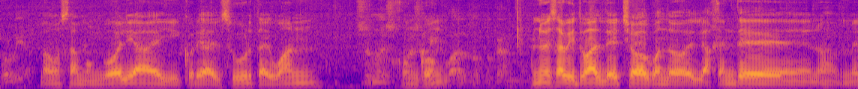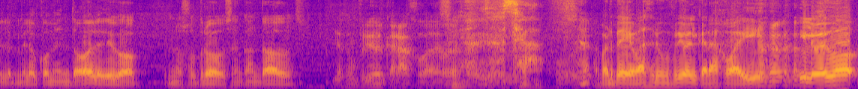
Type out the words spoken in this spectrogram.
Mongolia. Vamos a Mongolia y Corea del Sur, Taiwán. Eso no es, no Hong es Kong. habitual, ¿no? Es habitual, de hecho cuando la gente me, lo- me lo comentó, le digo, nosotros encantados. y hace un frío del carajo, además. ahí. O sea, aparte va a ser un frío del carajo ahí. Y luego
